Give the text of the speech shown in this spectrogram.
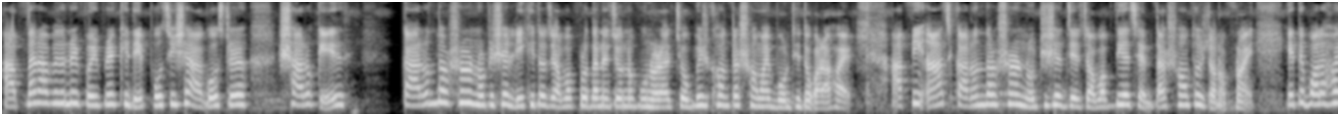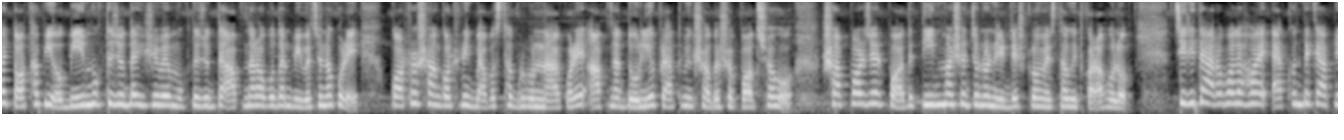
আপনার আবেদনের পরিপ্রেক্ষিতে পঁচিশে আগস্ট স্মারকে কারণ দর্শানোর নোটিশের লিখিত জবাব প্রদানের জন্য পুনরায় চব্বিশ ঘণ্টা সময় বর্ধিত করা হয়। আপনি আজ কারণ দর্শানোর নোটিশের যে জবাব দিয়েছেন, তা সন্তোষজনক নয়। এতে বলা হয়, তথাপিও বীর মুক্তিযোদ্ধা হিসেবে মুক্তিযুদ্ধে আপনার অবদান বিবেচনা করে, কঠোর সাংগঠনিক ব্যবস্থা গ্রহণ না করে আপনার দলীয় প্রাথমিক সদস্য পদ সহ সব পর্যায়ের পদ তিন মাসের জন্য নির্দেশক্রমে স্থগিত করা হলো। চিঠিতে আরও বলা হয়, এখন থেকে আপনি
